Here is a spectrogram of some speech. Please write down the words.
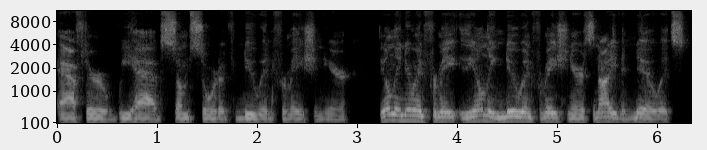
after we have some sort of new information here. The only new information, the only new information here, it's not even new. It's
